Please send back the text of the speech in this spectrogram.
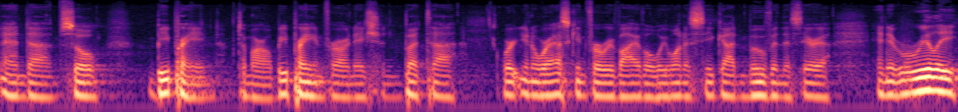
And uh, so be praying tomorrow. Be praying for our nation. But uh, we're, you know, we're asking for revival. We want to see God move in this area. And it really,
